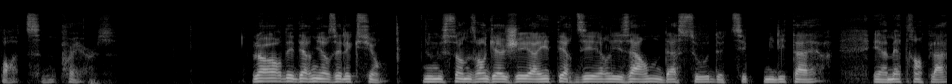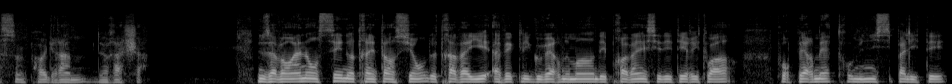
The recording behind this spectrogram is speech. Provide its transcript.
thoughts and prayers. Lors des dernières élections, nous nous sommes engagés à interdire les armes d'assaut de type militaire et à mettre en place un programme de rachat. Nous avons annoncé notre intention de travailler avec les gouvernements des provinces et des territoires pour permettre aux municipalités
